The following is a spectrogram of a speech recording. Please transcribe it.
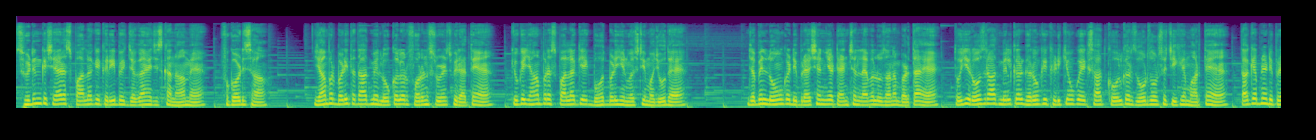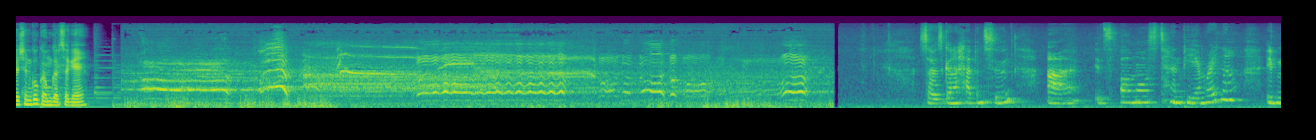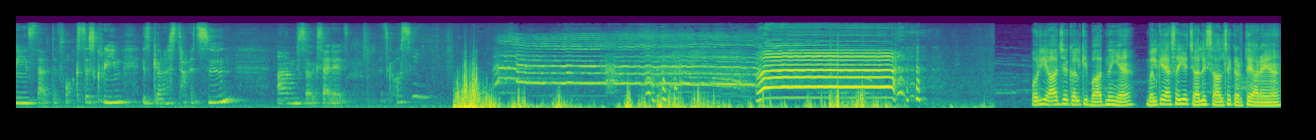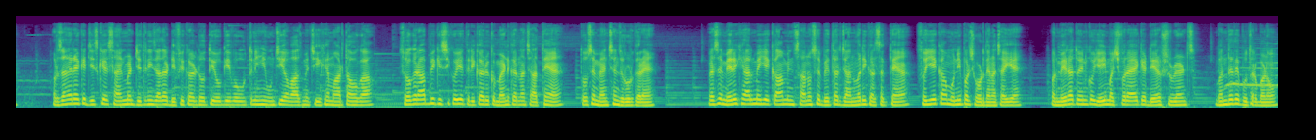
Sweden کے شہر اسپالا کے قریب ایک جگہ ہے جس کا نام ہے فگوڈسا یہاں پر بڑی تعداد میں لوکل اور فورن اسٹوڈنٹس بھی رہتے ہیں، کیونکہ یہاں پر اسپالا کی ایک بہت بڑی یونیورسٹی موجود ہے۔ جب ان لوگوں کا ڈپریشن یا ٹینشن لیول روزانہ بڑھتا ہے، تو یہ روز رات مل کر گھروں کی کھڑکیوں کو ایک ساتھ کھول کر زور زور سے چیخے مارتے ہیں تاکہ اپنے ڈپریشن کو کم کر سکیں۔ So it's gonna happen soon. Uh, it's almost 10 p.m. right now. It means that the Fox the Scream is gonna start soon. I'm so excited. Let's go see. اور یہ آج یا کل کی بات نہیں ہے بلکہ ایسا یہ چالیس سال سے کرتے آ رہے ہیں اور ظاہر ہے کہ جس کی اسائنمنٹ جتنی زیادہ ڈیفیکلٹ ہوتی ہوگی وہ اتنی ہی اونچی آواز میں چیخیں مارتا ہوگا سو اگر آپ بھی کسی کو یہ طریقہ ریکمینڈ کرنا چاہتے ہیں، تو اسے مینشن ضرور کریں۔ ویسے میرے خیال میں یہ کام انسانوں سے بہتر جانور ہی کر سکتے ہیں سو یہ کام انہیں پر چھوڑ دینا چاہیے۔ اور میرا تو ان کو یہی مشورہ ہے کہ ڈیئر اسٹوڈنٹس بندے دے پتر بنو۔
